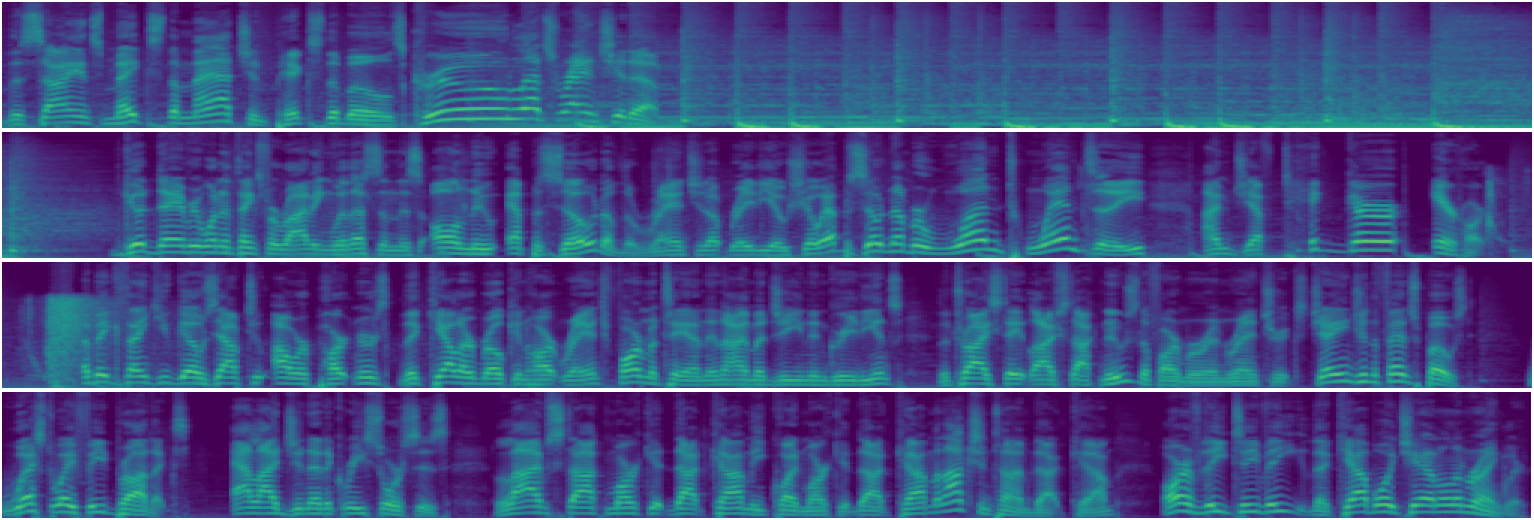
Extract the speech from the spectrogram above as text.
The science makes the match and picks the bulls. Crew, let's ranch it up. Good day, everyone, and thanks for riding with us in this all new episode of the Ranch It Up Radio Show, episode number 120. I'm Jeff Tigger Earhart. A big thank you goes out to our partners, the Keller Broken Heart Ranch, Pharmatan and Imogene Ingredients, the Tri State Livestock News, the Farmer and Rancher Exchange, and the Fence Post, Westway Feed Products, Allied Genetic Resources, LivestockMarket.com, EquineMarket.com, and AuctionTime.com, RFD TV, the Cowboy Channel, and Wrangler.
